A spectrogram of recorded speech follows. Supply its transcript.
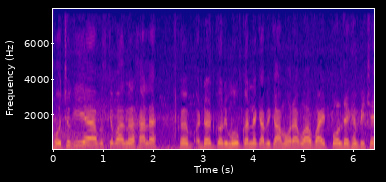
हो चुकी है। अब उसके बाद मेरा ख्याल है डर्ट को रिमूव करने का भी काम हो रहा है। वो आप वाइट पोल देखें पीछे।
